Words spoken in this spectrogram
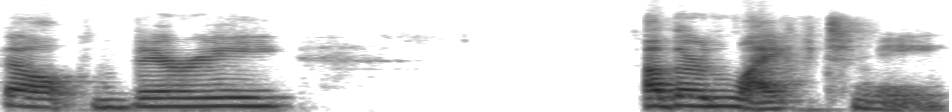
felt very other life to me.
